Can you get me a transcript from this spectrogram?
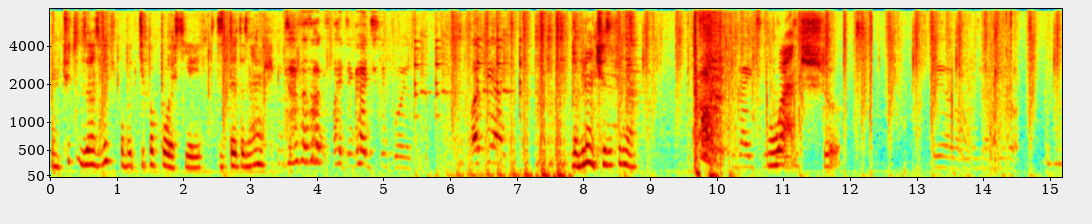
Что тут за звуки, как будто типа поезд едет? Ты, ты это знаешь? Да-да-да, кстати, гаечный поезд. Опять Да блин, что за фигня? гаечный. Э, да, беру.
